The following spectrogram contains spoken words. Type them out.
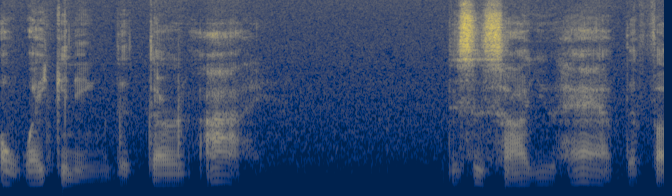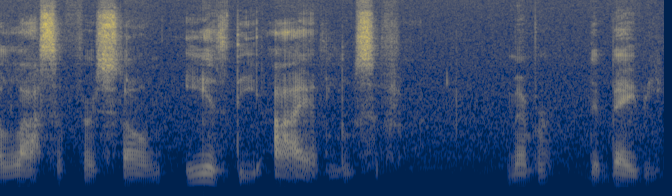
awakening the third eye. This is how you have the Philosopher's Stone is the eye of Lucifer. Remember the baby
